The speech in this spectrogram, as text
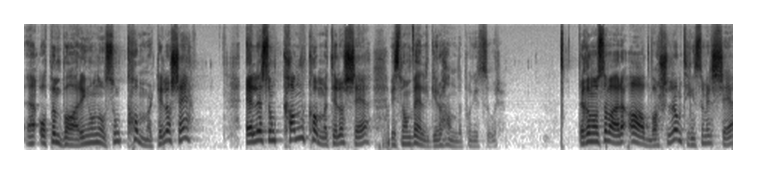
eh, åpenbaring om noe som kommer til å skje. Eller som kan komme til å skje hvis man velger å handle på Guds ord. Det kan også være advarsler om ting som vil skje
